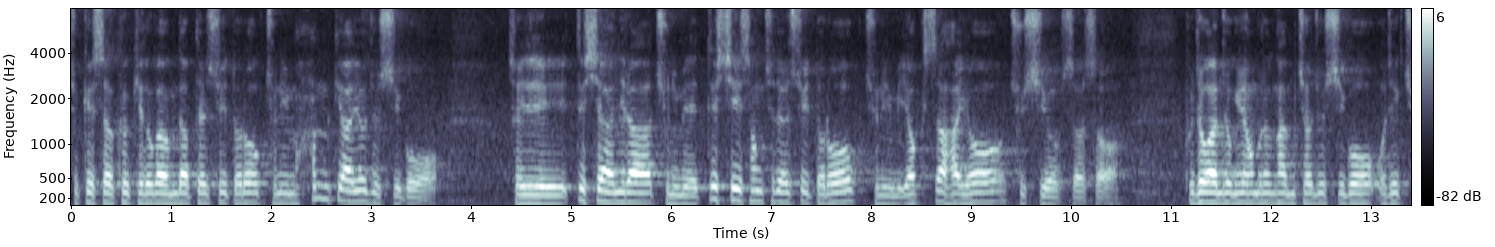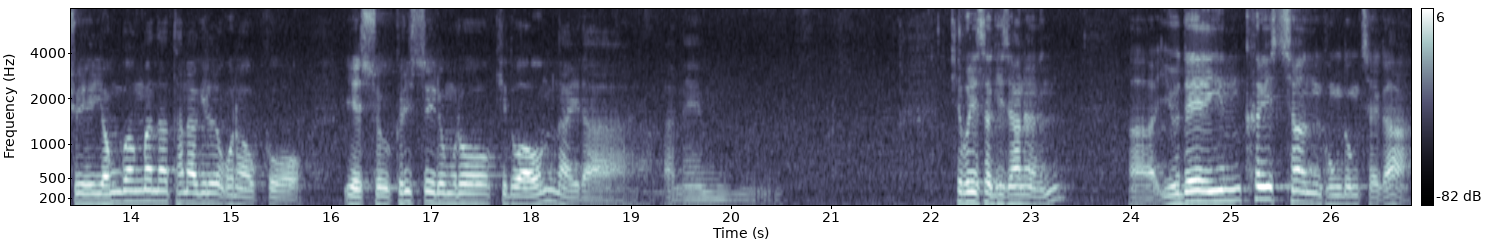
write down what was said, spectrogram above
주께서 그 기도가 응답될 수 있도록 주님 함께하여 주시고 저희 뜻이 아니라 주님의 뜻이 성취될 수 있도록 주님 역사하여 주시옵소서. 부족한 종의 허물은 감춰 주시고 오직 주의 영광만 나타나기를 원하옵고 예수 그리스도 이름으로 기도하옵나이다. 아멘. 히브리서 기자는 어, 유대인 크리스천 공동체가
